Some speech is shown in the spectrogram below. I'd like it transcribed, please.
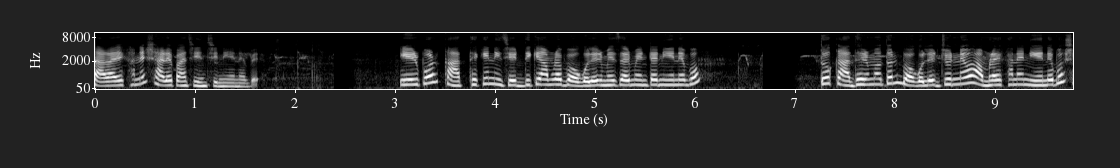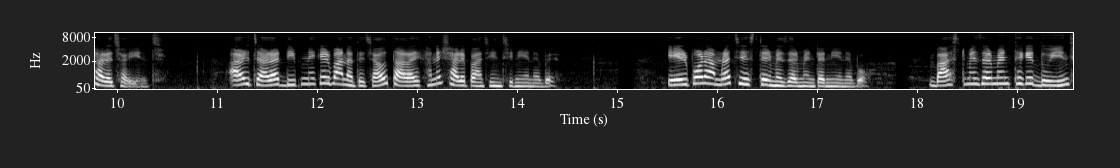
তারা এখানে সাড়ে পাঁচ ইঞ্চি নিয়ে নেবে। এরপর কাঁধ থেকে নিচের দিকে আমরা বগলের মেজারমেন্টটা নিয়ে নেব। তো কাঁধের মতন বগলের জন্যও আমরা এখানে নিয়ে নেব সাড়ে ছয় ইঞ্চ আর যারা ডিপ নেকের বানাতে চাও, তারা এখানে সাড়ে পাঁচ ইঞ্চি নিয়ে নেবে। এরপর আমরা চেস্টের মেজারমেন্টটা নিয়ে নেব। বাস্ট মেজারমেন্ট থেকে দুই ইঞ্চ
